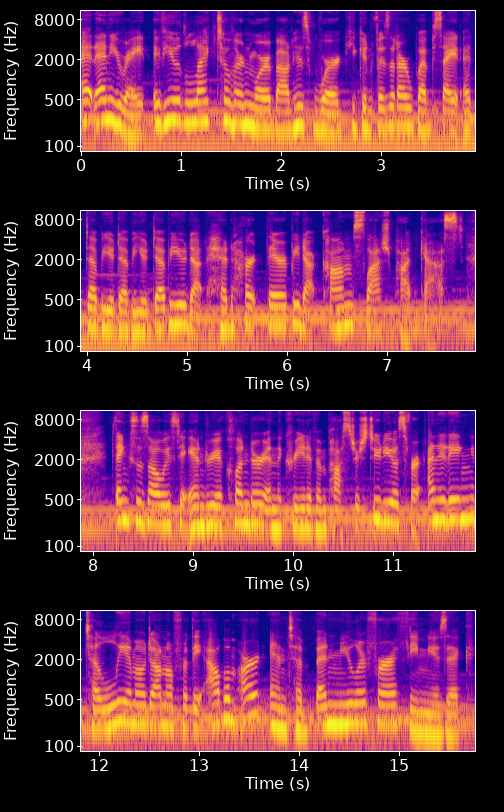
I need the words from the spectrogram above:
At any rate, if you would like to learn more about his work, you can visit our website at www.headhearttherapy.com slash podcast. Thanks as always to Andrea Klunder and the Creative Imposter Studios for editing, to Liam O'Donnell for the album art, and to Ben Mueller for our theme music.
